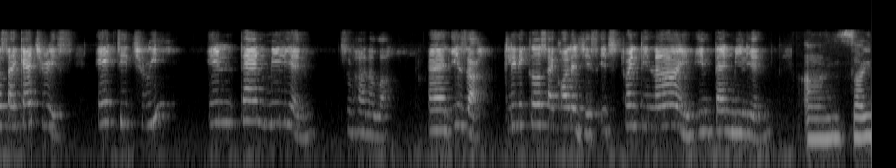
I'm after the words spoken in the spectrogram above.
Psychiatrists, 83 in 10 million. Subhanallah. And Izzah, clinical psychologist, it's 29 in 10 million. Um, sorry,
